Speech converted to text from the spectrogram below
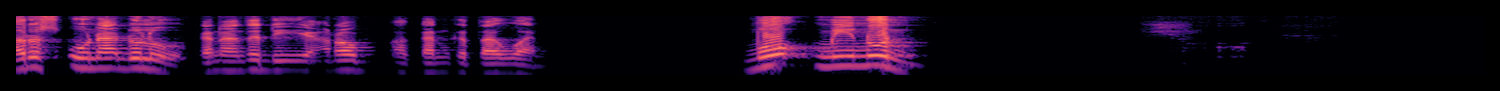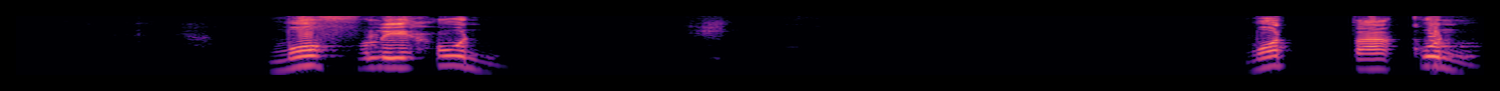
harus una dulu kan nanti di i'rab akan ketahuan. Mukminun muflihun. Muttaqun.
